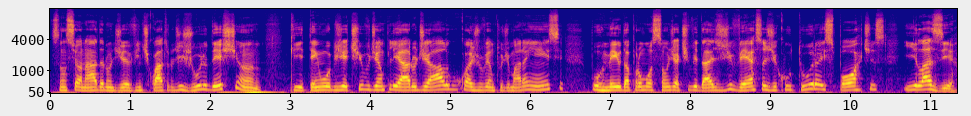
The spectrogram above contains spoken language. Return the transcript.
sancionada no dia 24 de julho deste ano, que tem o objetivo de ampliar o diálogo com a juventude maranhense por meio da promoção de atividades diversas de cultura, esportes e lazer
